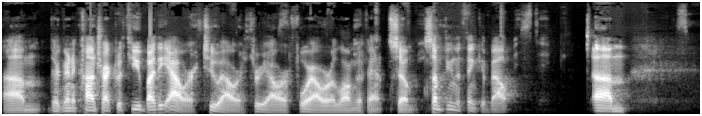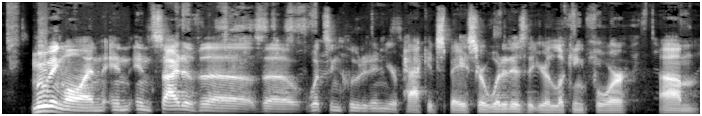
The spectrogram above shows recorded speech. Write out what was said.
um, they're going to contract with you by the hour, two hour, three hour, four hour long event. So something to think about. Um, moving on in, inside of the the what's included in your package space or what it is that you're looking for. Um,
